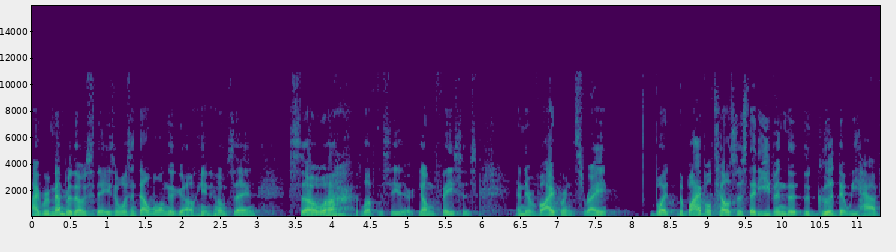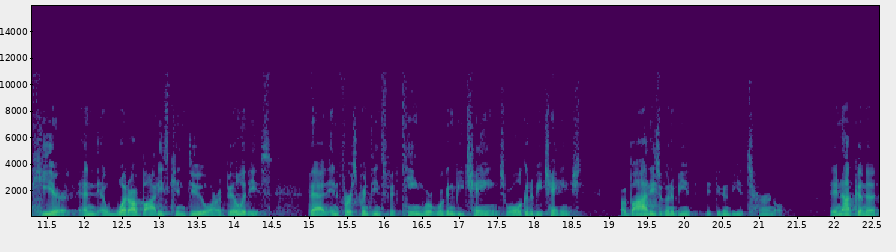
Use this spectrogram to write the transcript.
I remember those days. It wasn't that long ago. You know what I'm saying? So, uh, I'd love to see their young faces and their vibrance, right? But the Bible tells us that even the, the good that we have here and, and what our bodies can do, our abilities, that in 1 Corinthians 15, we're, we're going to be changed. We're all going to be changed. Our bodies are going to be, they're going to be eternal. They're not going to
